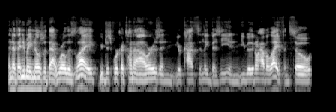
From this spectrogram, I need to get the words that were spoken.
And if anybody knows what that world is like, you just work a ton of hours and you're constantly busy, and you really don't have a life. And so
